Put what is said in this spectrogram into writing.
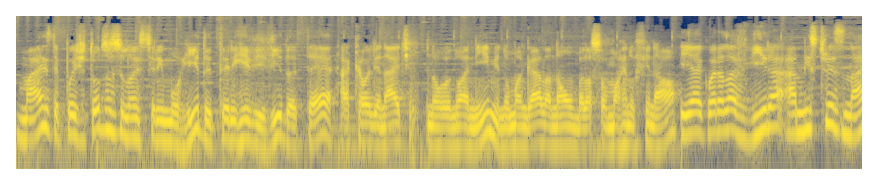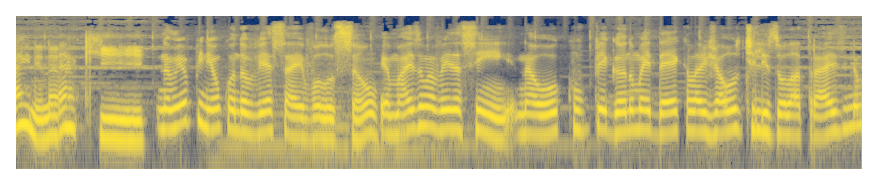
mas depois de todos os vilões terem morrido e terem revivido até a Kaoli Knight no, no anime, no mangá ela não, ela só morre no final. E agora ela vira a Mistress Nine, né? Que Na minha opinião, quando eu vi essa evolução, é mais uma vez assim, Naoko pegando uma ideia que ela já utilizou lá atrás, e não-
